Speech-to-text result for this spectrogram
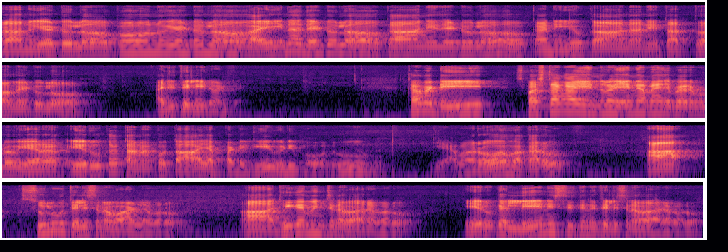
రాను ఎటులో పోను ఎటులో అయినదెటులో కానిదెటులో కనియు కానని తత్వమెటులో అది తెలియటం అంటే. కాబట్టి స్పష్టంగా ఇందులో ఏ నిర్ణయం చెప్పారు ఇప్పుడు? ఎరుక తనకు తా ఎప్పటికీ విడిపోదు. ఎవరో ఒకరు ఆ సులువు తెలిసిన వాళ్ళెవరో ఆ అధిగమించిన వారెవరో ఎరుక లేని స్థితిని తెలిసిన వారెవరో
